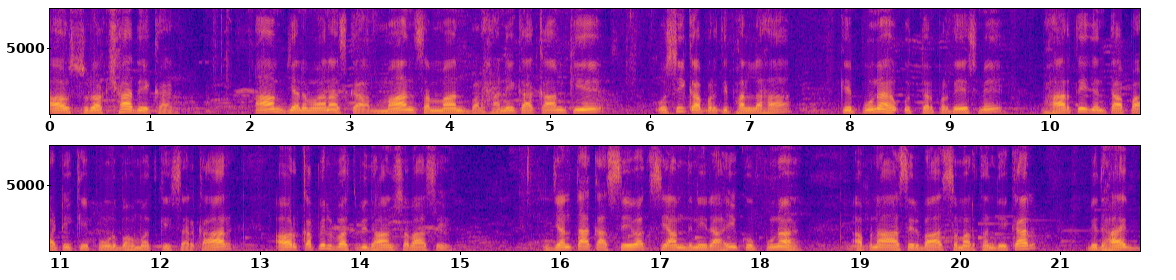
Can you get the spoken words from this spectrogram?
और सुरक्षा देकर आम जनमानस का मान सम्मान बढ़ाने का काम किए। उसी का प्रतिफल रहा कि पुनः उत्तर प्रदेश में भारतीय जनता पार्टी की पूर्ण बहुमत की सरकार और कपिल वस्त विधानसभा से जनता का सेवक श्यामधनी राही को पुनः अपना आशीर्वाद समर्थन देकर विधायक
